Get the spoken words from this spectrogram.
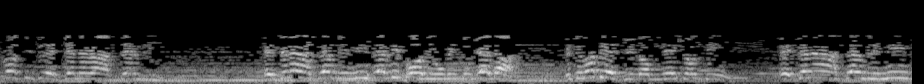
Brought into a general assembly. A general assembly means everybody will be together. It will not be a denomination thing. A general assembly means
